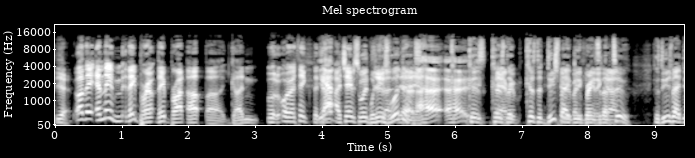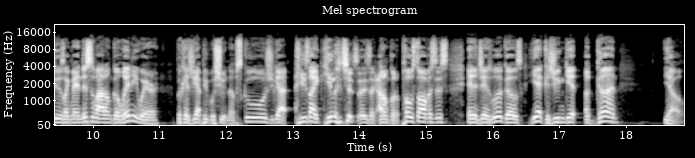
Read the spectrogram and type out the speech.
Yeah. Oh, they and they they br- they brought up uh, gun, or, or I think the Yeah. guy, uh, James Wood. Well, James uh, Wood yeah, does. yeah. Uh-huh, uh-huh. Because the because the douchebag dude brings it up gun. too. Because douchebag dude is like, man, this is why I don't go anywhere. Because you got people shooting up schools. You got he's like he legit says like I don't go to post offices. And then James Wood goes, yeah, because you can get a gun. Yo,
